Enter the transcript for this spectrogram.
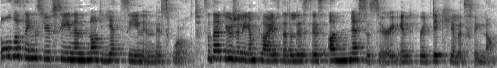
all the things you've seen and not yet seen in this world. So that usually implies that a list is unnecessary and ridiculously long.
